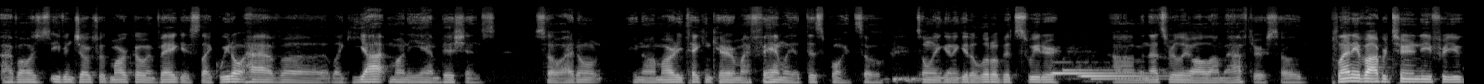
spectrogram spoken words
I've always even joked with Marco in Vegas, like we don't have uh, like yacht money ambitions, so I don't. You know, I'm already taking care of my family at this point, so it's only going to get a little bit sweeter, um, and that's really all I'm after. So plenty of opportunity for you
